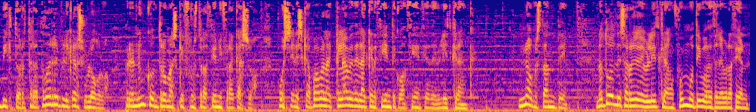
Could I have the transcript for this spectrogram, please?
Víctor trató de replicar su logro, pero no encontró más que frustración y fracaso, pues se le escapaba la clave de la creciente conciencia de Blitzcrank. No obstante, no todo el desarrollo de Blitzcrank fue un motivo de celebración.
